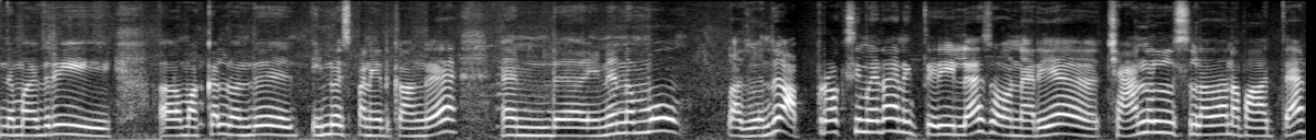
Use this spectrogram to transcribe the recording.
இந்த மாதிரி மக்கள் வந்து இன்வெஸ்ட் பண்ணியிருக்காங்க. அண்ட் என்னென்னமோ அது வந்து அப்ராக்சிமேட்டாக எனக்கு தெரியல. ஸோ நிறைய சேனல்ஸில் தான் நான் பார்த்தேன்.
